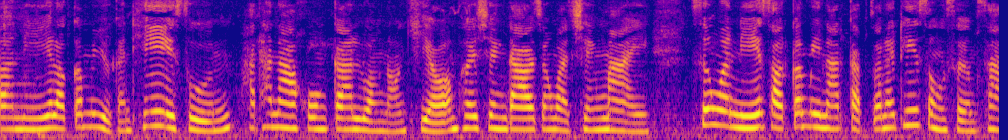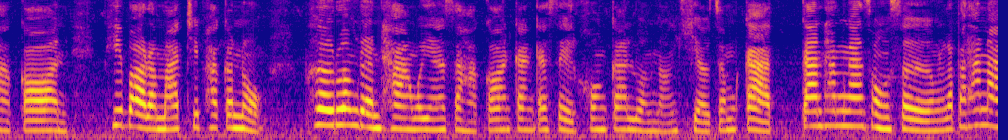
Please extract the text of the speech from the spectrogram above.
ตอนนี้เราก็มาอยู่กันที่ศูนย์พัฒนาโครงการหลวงหนองเขียวอำเภอเชียงดาวจังหวัดเชียงใหม่ ซึ่งวันนี้ซอสก็มีนัดกับเจ้าหน้าที่ส่งเสริมสหกรณ์พี่บรมัตทิพกนก เพื่อร่วมเดินทางไปยังสหกรณ์การเกษตรโครงการหลวงหนองเขียวจำกัด การทำงานส่งเสริมและพัฒนา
